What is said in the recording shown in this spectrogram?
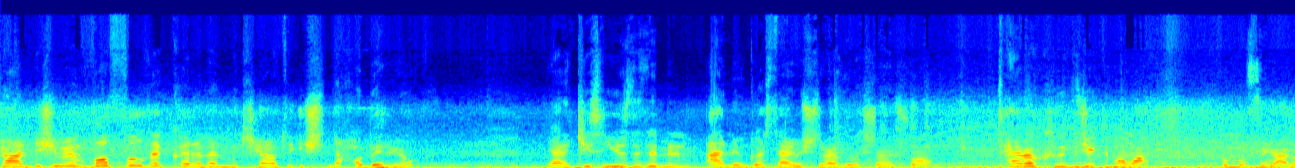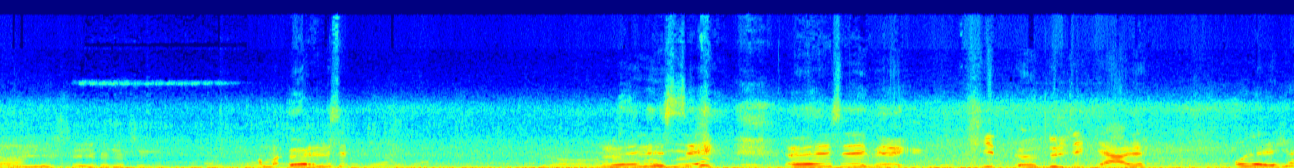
Kardeşimin waffle ve karamel macchiato işinde haberi yok. Yani kesin yüzde de benim annem göstermiştir arkadaşlar. Şu an ter akıyor diyecektim ama babam filan var. öğrenirse yakacak seni. Ama öğrenirse, Ya öğrenirse, öğrenirse de beni kit öldürecek yani. O derece.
